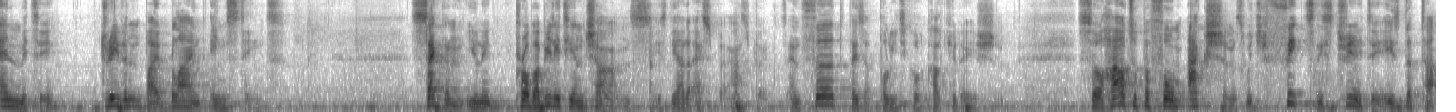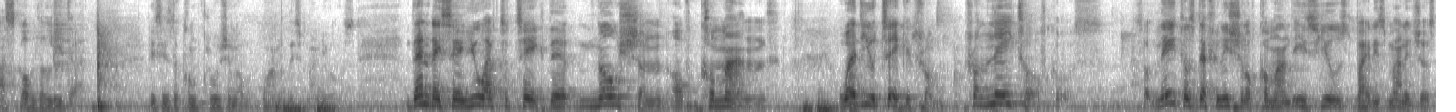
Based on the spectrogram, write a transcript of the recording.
enmity driven by blind instinct. Second, you need probability and chance is the other aspect. And third, there's a political calculation. So how to perform actions which fits this trinity is the task of the leader. This is the conclusion of one of these manuals. Then they say you have to take the notion of command. Where do you take it from? From NATO, of course. So NATO's definition of command is used by these managers.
